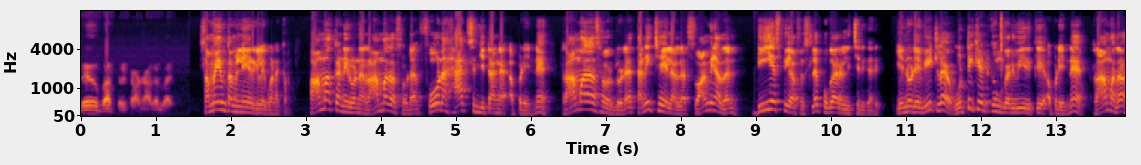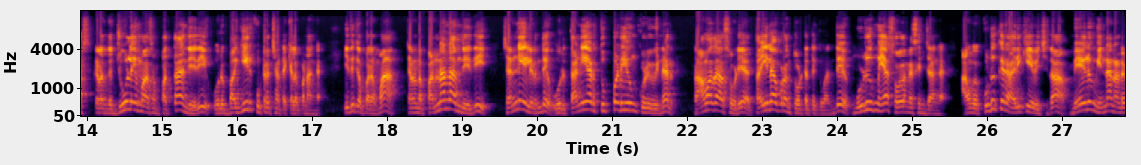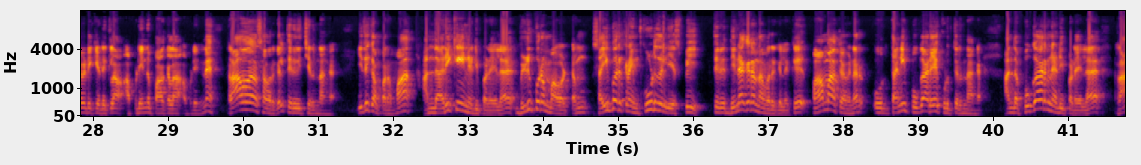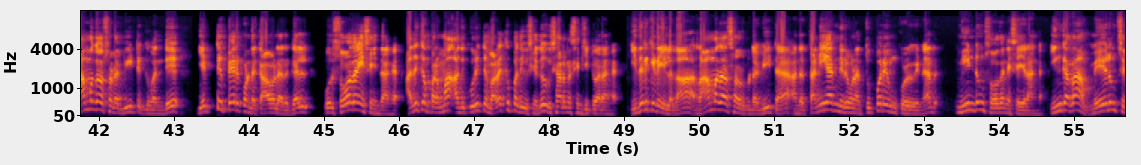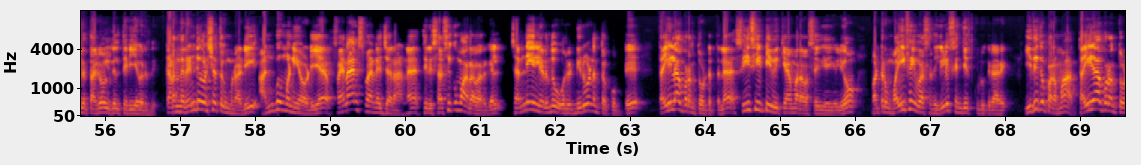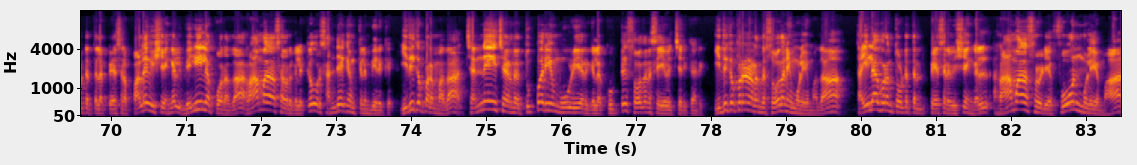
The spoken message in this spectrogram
வேவு பார்த்துருக்காங்க அதை மாதிரி. சமயம் தமிழ் நேயர்களுக்கு வணக்கம். பாமக நிறுவனர் ராமதாஸோட ஃபோனை ஹேக் செஞ்சுட்டாங்க அப்படின்னு ராமதாஸ் அவர்களோட தனிச் செயலாளர் சுவாமிநாதன் டிஎஸ்பி ஆஃபீஸில் புகார் அளிச்சிருக்காரு. என்னுடைய வீட்டில் ஒட்டி கேட்கும் கருவி இருக்கு அப்படின்னு ராமதாஸ் கடந்த ஜூலை மாதம் பத்தாம் தேதி ஒரு பகீர் குற்றச்சாட்டை கிளப்பினாங்க. இதுக்கப்புறமா கடந்த பன்னெண்டாம் தேதி சென்னையிலிருந்து ஒரு தனியார் துப்படியும் குழுவினர் ராமதாஸோடைய தைலாபுரம் தோட்டத்துக்கு வந்து முழுமையாக சோதனை செஞ்சாங்க. அவங்க கொடுக்குற அறிக்கையை வச்சு தான் மேலும் என்ன நடவடிக்கை எடுக்கலாம் அப்படின்னு பார்க்கலாம் அப்படின்னு ராமதாஸ் அவர்கள் தெரிவிச்சிருந்தாங்க. இதுக்கப்புறமா அந்த அறிக்கையின் அடிப்படையில விழுப்புரம் மாவட்டம் சைபர் கிரைம் கூடுதல் எஸ்பி திரு தினகரன் அவர்களுக்கு பாமகவினர் ஒரு தனி புகாரே கொடுத்திருந்தாங்க. அந்த புகாரின் அடிப்படையில ராமதாஸோட வீட்டுக்கு வந்து எட்டு பேர் கொண்ட காவலர்கள் ஒரு சோதனை செய்தாங்க. அதுக்கப்புறமா அது குறித்து வழக்கு பதிவு செய்து விசாரணை செஞ்சுட்டு வராங்க. இதற்கிடையில தான் ராமதாஸ் அவர்களோட வீட்டை அந்த தனியார் நிறுவன துப்பறிவு குழுவினர் மீண்டும் சோதனை செய்யறாங்க. இங்க தான் மேலும் சில தகவல்கள் தெரிய வருது. கடந்த ரெண்டு வருஷத்துக்கு முன்னாடி அன்புமணியோடைய ஃபைனான்ஸ் மேனேஜரான திரு சசிகுமார் அவர்கள் சென்னையிலிருந்து ஒரு நிறுவனத்தை கூப்பிட்டு தைலாபுரம் தோட்டத்துல சிசிடிவி கேமரா வசதிகளையும் மற்றும் வைஃபை வசதிகளையும் செஞ்சு கொடுக்குறாரு. இதுக்கப்புறமா தைலாபுரம் தோட்டத்துல பேசுற பல விஷயங்கள் வெளியில போறதா ராமதாஸ் அவர்களுக்கு ஒரு சந்தேகம் கிளம்பி இருக்கு. இதுக்கப்புறமா தான் சென்னையை சேர்ந்த துப்பறியும் ஊழியர்களை கூப்பிட்டு சோதனை செய்ய வச்சிருக்காரு. இதுக்கப்புறம் நடந்த சோதனை மூலயமா தான் தைலாபுரம் தோட்டத்தில் பேசுற விஷயங்கள் ராமதாஸோடைய ஃபோன் மூலயமா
